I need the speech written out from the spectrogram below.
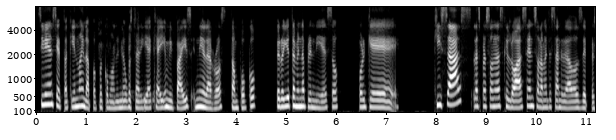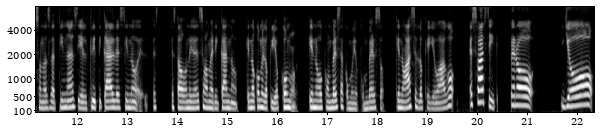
Si bien es cierto, aquí no hay la papa como a mí me gustaría que hay en mi país, ni el arroz tampoco, pero yo también aprendí eso porque quizás las personas que lo hacen solamente están rodeados de personas latinas y el criticar al destino estadounidense o americano, que no come lo que yo como, que no conversa como yo converso, que no hace lo que yo hago, es fácil, pero yo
